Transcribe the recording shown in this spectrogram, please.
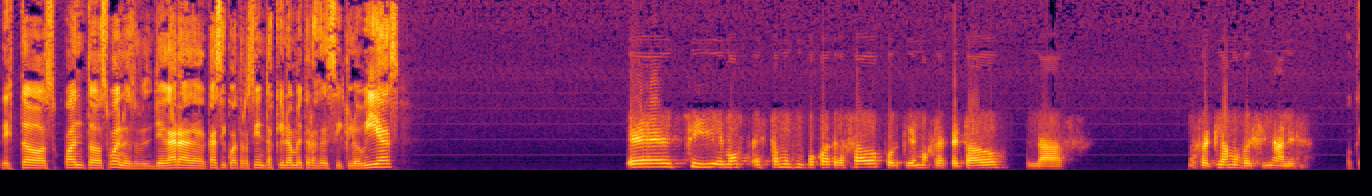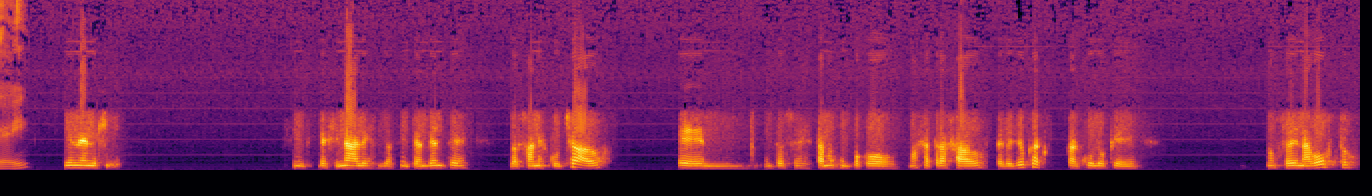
de estos cuantos, bueno, llegar a casi 400 kilómetros de ciclovías? Eh, sí, hemos, estamos un poco atrasados porque hemos respetado las los reclamos vecinales. Ok. Tienen vecinales, los intendentes los han escuchado, em, entonces estamos un poco más atrasados, pero yo calculo que, no sé, en agosto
